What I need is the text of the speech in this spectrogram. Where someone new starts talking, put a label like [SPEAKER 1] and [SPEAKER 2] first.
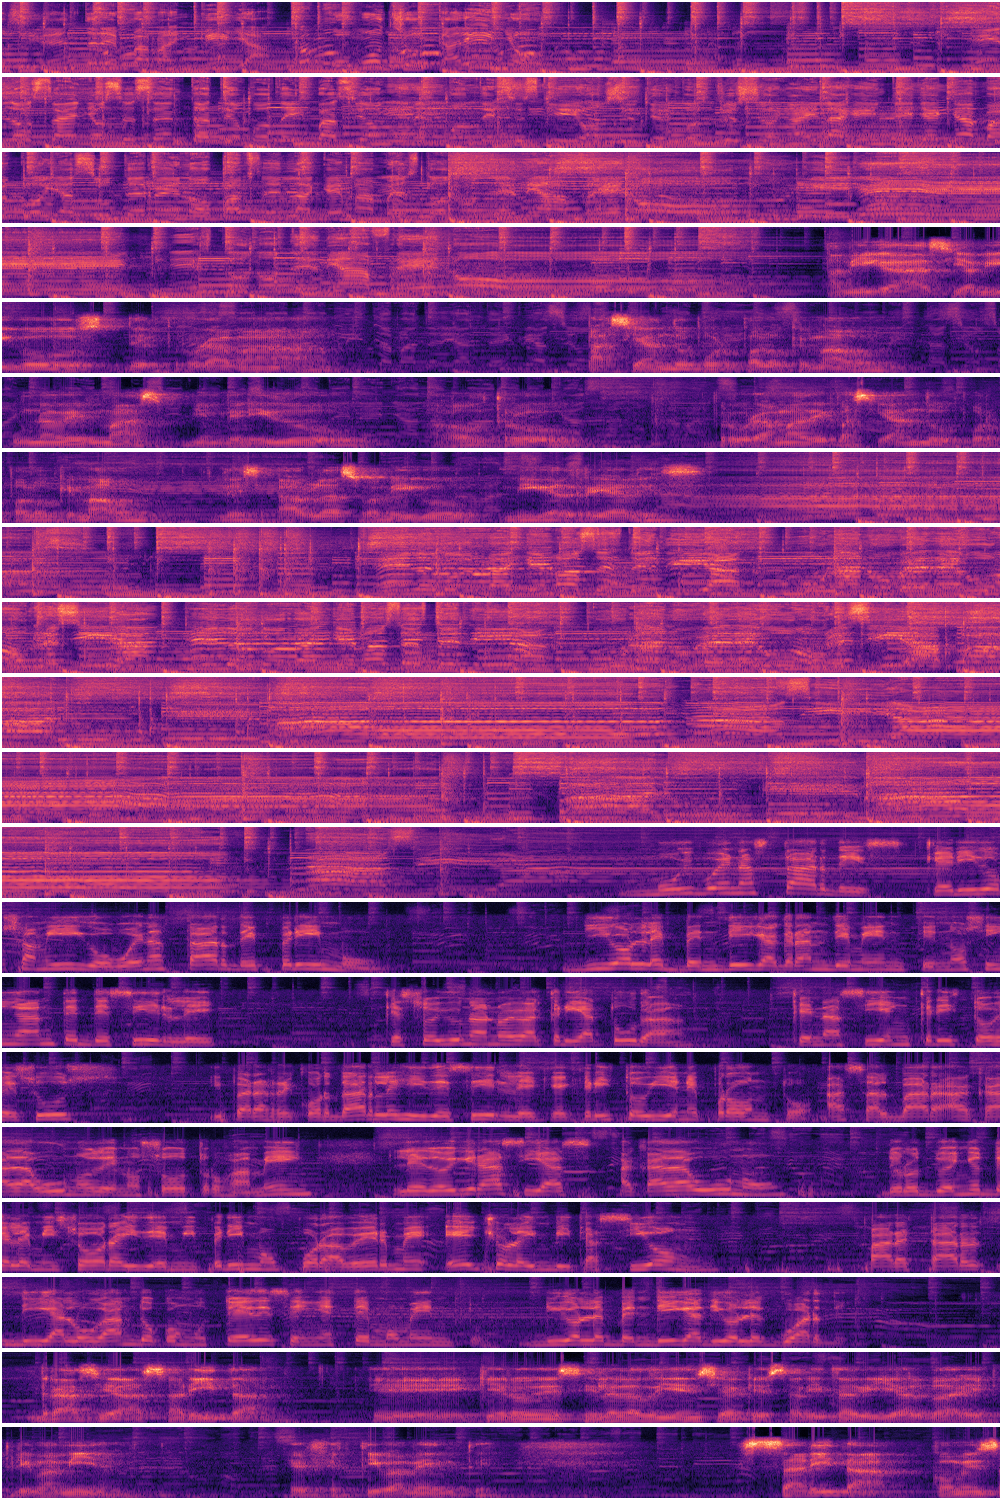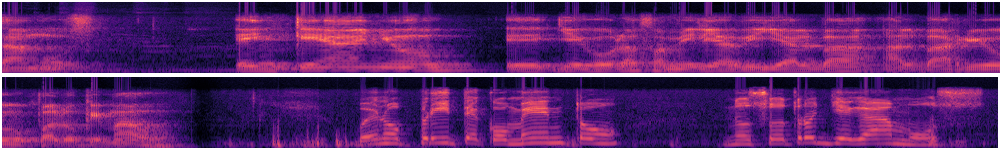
[SPEAKER 1] occidente de Barranquilla, con mucho cariño. En los años 60, tiempo de invasión, en el monte existía un sitio de construcción. Ahí la gente llegaba, cogía su terreno, para hacer la quema, esto no tenía freno. Y esto no tenía freno.
[SPEAKER 2] Amigas y amigos del programa Paseando por Palo Quemado, una vez más, bienvenido a otro programa de Paseando por Palo Quemado. Les habla su amigo Miguel Reales.
[SPEAKER 1] El olor a quemado se extendía, una nube de humo crecía. El olor a quemado se extendía, una nube de humo crecía. Palo
[SPEAKER 3] tardes, queridos amigos, buenas tardes, primo. Dios les bendiga grandemente, no sin antes decirle que soy una nueva criatura, que nací en Cristo Jesús y para recordarles y decirles que Cristo viene pronto a salvar a cada uno de nosotros. Amén. Le doy gracias a cada uno de los dueños de la emisora y de mi primo por haberme hecho la invitación para estar dialogando con ustedes en este momento. Dios les bendiga, Dios les guarde.
[SPEAKER 2] Gracias, Sarita. Eh, quiero decirle a la audiencia que Sarita Villalba es prima mía, efectivamente. Sarita, comenzamos. ¿En qué año eh, llegó la familia Villalba al barrio Palo Quemado?
[SPEAKER 3] Bueno, Pri, te comento, nosotros llegamos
